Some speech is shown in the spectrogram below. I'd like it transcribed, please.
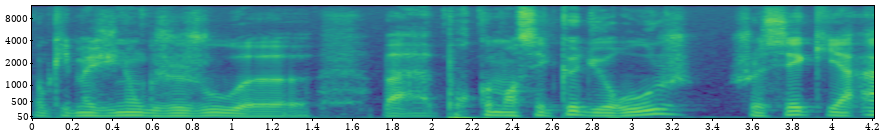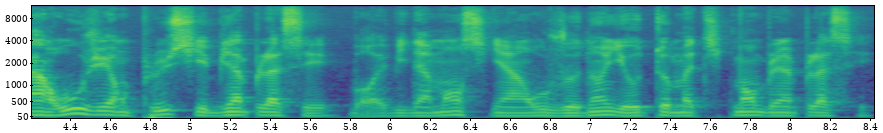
Donc, imaginons que je joue, euh, bah, pour commencer, que du rouge je sais qu'il y a un rouge et en plus il est bien placé. Bon évidemment s'il y a un rouge dedans il est automatiquement bien placé.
